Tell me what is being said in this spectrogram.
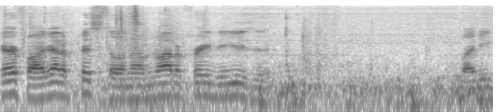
Careful, I got a pistol and I'm not afraid to use it buddy.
